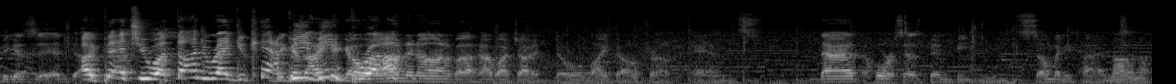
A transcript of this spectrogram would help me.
because it, I bet you a thunder egg you can't because beat I me, could go bruh. on and on about how much I don't like Donald Trump, and that horse has been beaten so many times. Not enough.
